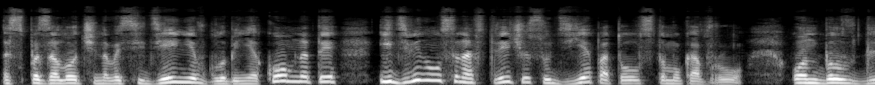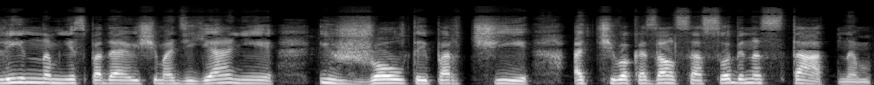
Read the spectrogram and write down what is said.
с позолоченного сиденья в глубине комнаты и двинулся навстречу судье по толстому ковру. Он был в длинном, неспадающем одеянии из желтой парчи, отчего казался особенно статным.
